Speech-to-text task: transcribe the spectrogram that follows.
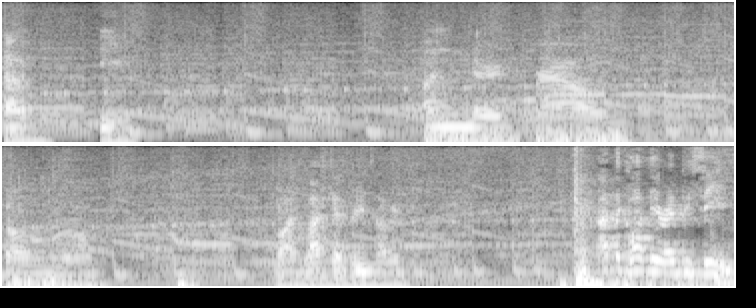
That would be underground jungle. God, last three times. Not the clock NPC.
